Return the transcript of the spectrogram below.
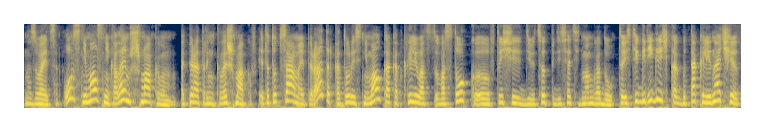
называется, он снимал с Николаем Шмаковым, оператор Николай Шмаков. Это тот самый оператор, который снимал «Как открыли Восток» э, в 1957 году. То есть Игорь Игоревич как бы так или иначе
